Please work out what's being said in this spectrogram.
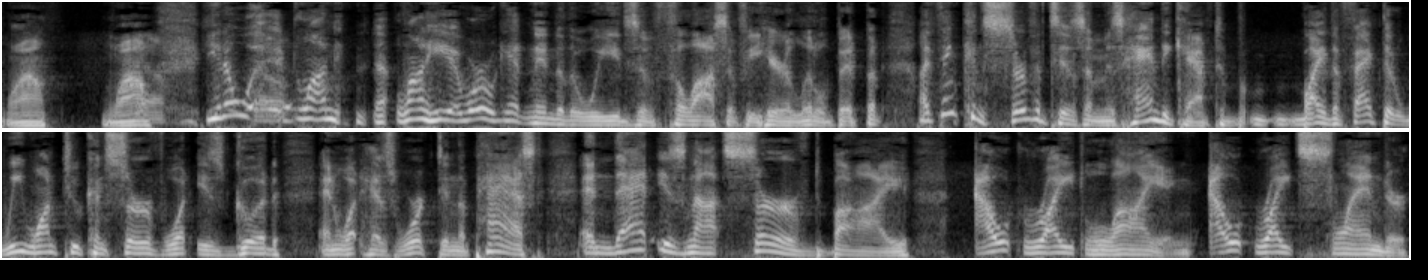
Wow. Wow. Yeah. You know what, Lon, uh, Lon, here, we're getting into the weeds of philosophy here a little bit, but I think conservatism is handicapped by the fact that we want to conserve what is good and what has worked in the past, and that is not served by outright lying, outright slander.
